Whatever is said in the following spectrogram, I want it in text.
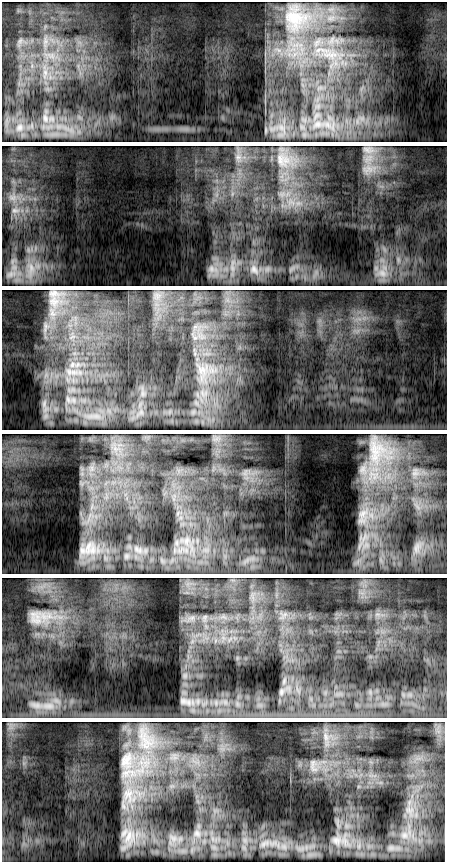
побити камінням його. Тому що вони говорили, не Бог. І от Господь вчив їх слухати. Останній урок урок слухняності. Давайте ще раз уявимо собі наше життя і той відрізок життя на той момент ізраїльтянина простого. Перший день я ходжу по колу і нічого не відбувається.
